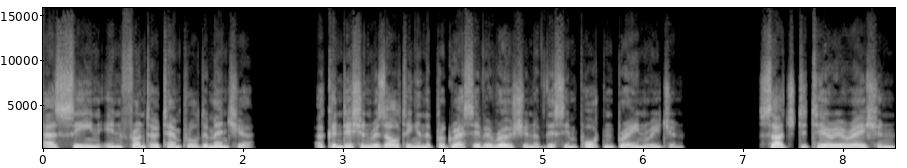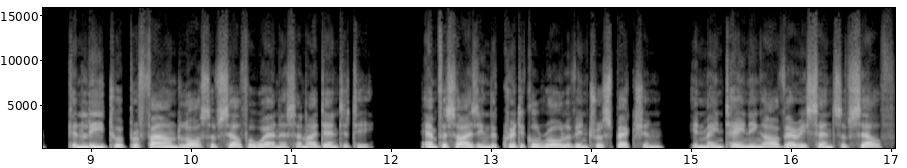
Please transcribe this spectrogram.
as seen in frontotemporal dementia, a condition resulting in the progressive erosion of this important brain region. Such deterioration can lead to a profound loss of self awareness and identity, emphasizing the critical role of introspection in maintaining our very sense of self.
